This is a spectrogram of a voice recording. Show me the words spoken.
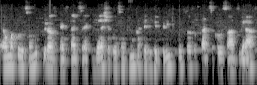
é uma coleção muito curiosa que é a Sniper Select Dash, a coleção que nunca teve reprint, por isso essas cartas dessa coleção é uma desgraça.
